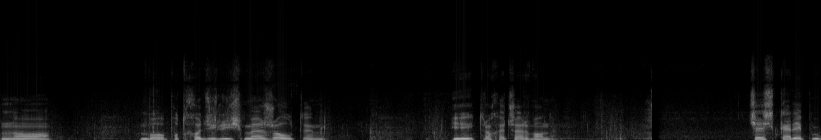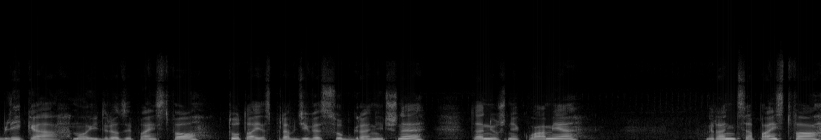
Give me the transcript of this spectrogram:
No, bo podchodziliśmy żółtym i trochę czerwonym. Cześćka Republika, moi drodzy Państwo. Tutaj jest prawdziwy słup graniczny. Ten już nie kłamie. Granica państwa.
